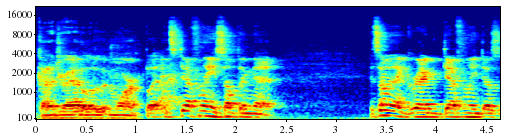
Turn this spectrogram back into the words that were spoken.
got to dry out a little bit more. But it's definitely something that it's something that Greg definitely does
